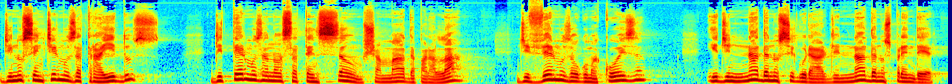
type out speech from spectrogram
de nos sentirmos atraídos, de termos a nossa atenção chamada para lá, de vermos alguma coisa e de nada nos segurar, de nada nos prender,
